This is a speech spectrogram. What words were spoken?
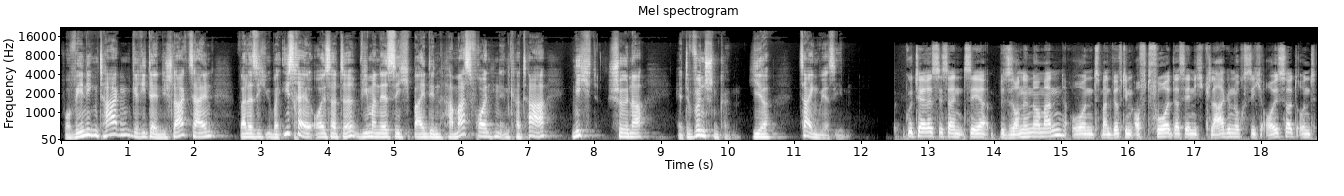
Vor wenigen Tagen geriet er in die Schlagzeilen, weil er sich über Israel äußerte, wie man es sich bei den Hamas-Freunden in Katar nicht schöner hätte wünschen können. Hier zeigen wir es Ihnen. Guterres ist ein sehr besonnener Mann und man wirft ihm oft vor, dass er nicht klar genug sich äußert und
